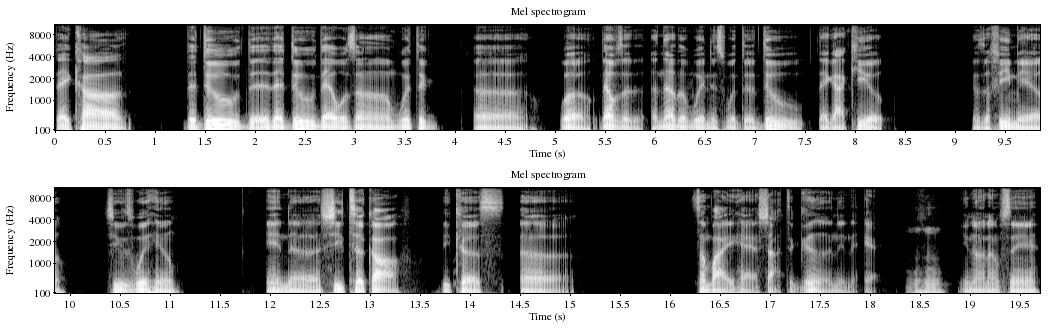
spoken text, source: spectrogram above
they called the dude, the, the dude that was um with the uh well, that was a, another witness with the dude that got killed. It was a female. She was with him and uh, she took off because uh, somebody had shot the gun in the air. Mm-hmm. You know what I'm saying?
